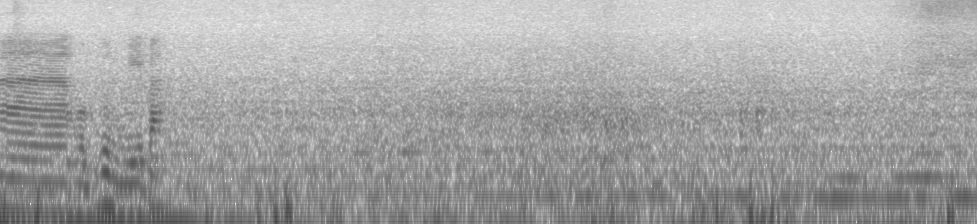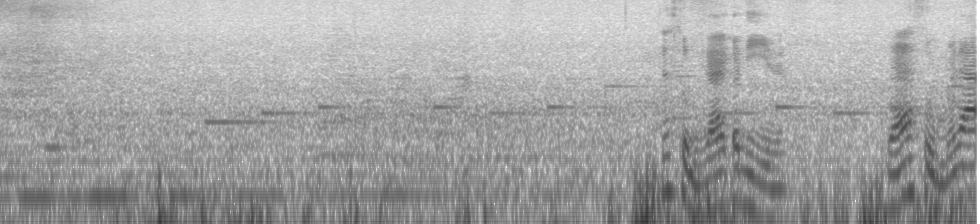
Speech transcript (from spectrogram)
อ่า ผมสุ่มวีปะถ้าสุ่มได้ก็ดีนะแต่สุ่มไม่ได้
